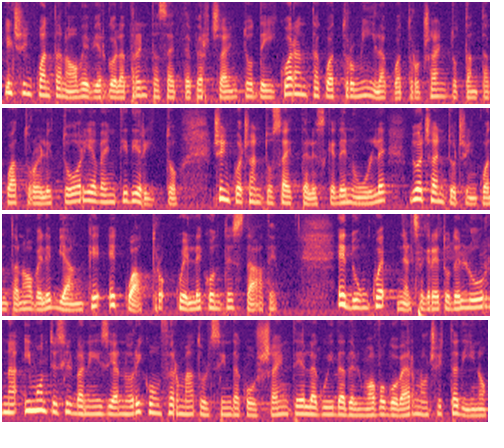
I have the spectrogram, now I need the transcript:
il 59,37% dei 44.484 elettori aventi diritto, 507 le schede nulle, 259 le bianche e 4 quelle contestate. E dunque, nel segreto dell'urna, i montesilvanesi hanno riconfermato il sindaco uscente alla guida del nuovo governo cittadino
